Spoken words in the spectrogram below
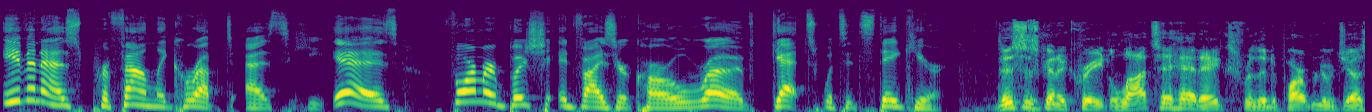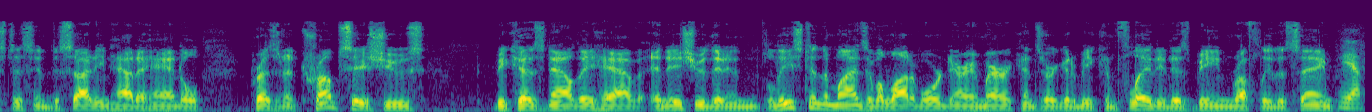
Even as profoundly corrupt as he is, former Bush advisor Karl Rove gets what's at stake here. This is going to create lots of headaches for the Department of Justice in deciding how to handle President Trump's issues because now they have an issue that, in, at least in the minds of a lot of ordinary Americans, are going to be conflated as being roughly the same. Yep.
